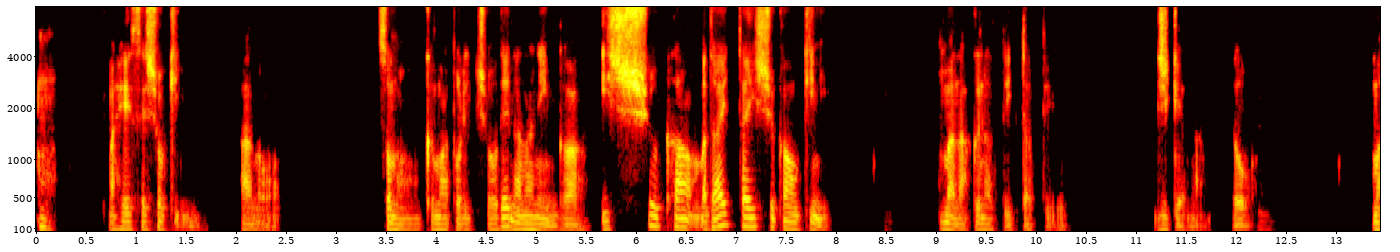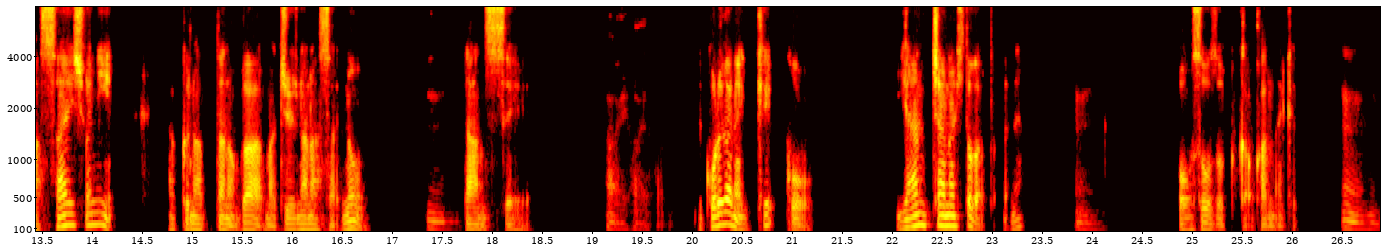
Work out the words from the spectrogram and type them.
まあ、平成初期に、あの、その熊取町で7人が1週間、まあ大体1週間おきに、まあ亡くなっていったっていう事件なんだけどうん、まあ最初に亡くなったのが、まあ17歳のうん。男性。はいはいはい。でこれがね、結構、やんちゃな人だったんだよね。うん。暴走族かわかんないけど。うんうん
